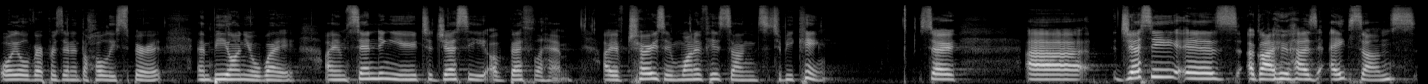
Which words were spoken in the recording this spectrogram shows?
oil represented the Holy Spirit, and be on your way. I am sending you to Jesse of Bethlehem. I have chosen one of his sons to be king. So, uh, Jesse is a guy who has eight sons.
